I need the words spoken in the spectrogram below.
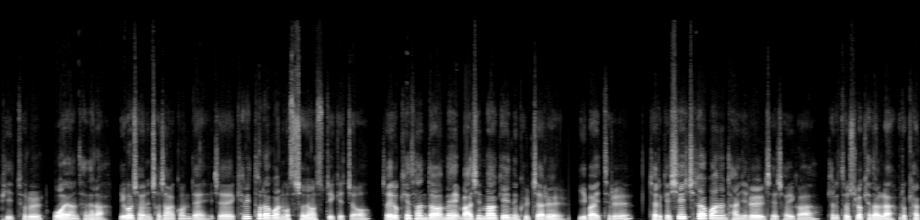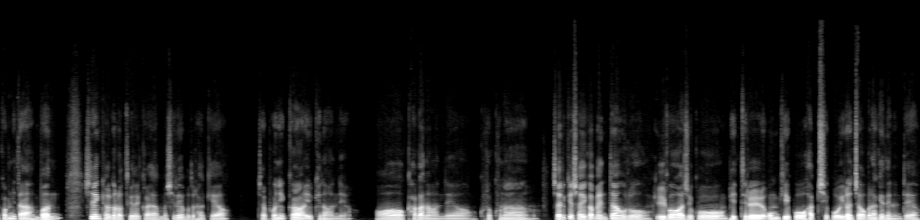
B2를 5와 연산해라. 이걸 저희는 저장할 건데 이제 캐릭터라고 하는 것을 저장할 수도 있겠죠. 자, 이렇게 해서 한 다음에 마지막에 있는 글자를 2바이트를 자, 이렇게 ch라고 하는 단위를 이제 저희가 캐릭터로 출력해 달라. 그렇게 할 겁니다. 한번 실행 결과는 어떻게 될까요? 한번 실행해 보도록 할게요. 자, 보니까 이렇게 나왔네요. 어, 가가 나왔네요. 그렇구나. 자, 이렇게 저희가 맨땅으로 읽어가지고 비트를 옮기고 합치고 이런 작업을 하게 되는데요.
